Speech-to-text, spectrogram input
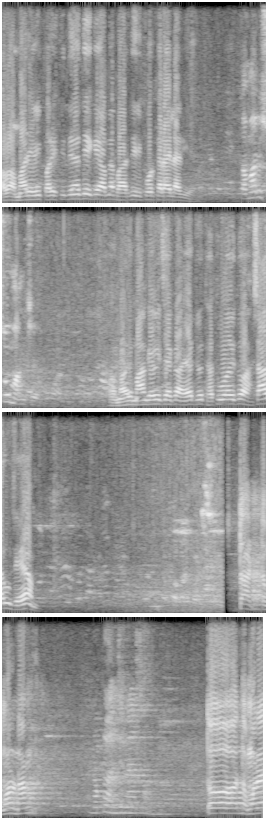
હવે અમારી એવી પરિસ્થિતિ નથી કે અમે બહારથી રિપોર્ટ કરાવી લાવીએ. તમારી શું માંગ છે? અમારી માંગ એવી છે કે અહીંયા જો થતું હોય તો સારું છે એમ. સ્ટાર્ટ તમારું નામ? ડૉક્ટર અંજના સ્વામી. તો તમારે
